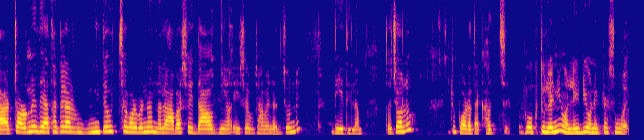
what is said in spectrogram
আর চরণে দেওয়া থাকলে আর নিতেও ইচ্ছা করবে না, নাহলে আবার সেই দাও নেওয়া, এসব ঝামেলার জন্যে। দিয়ে দিলাম। তো চলো, একটু পরে দেখা হচ্ছে। ভোগ তুলে নিই অলরেডি অনেকটা সময়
